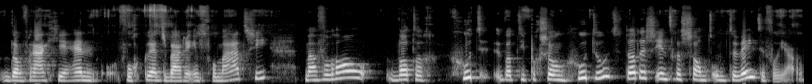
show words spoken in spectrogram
dan vraag je hen voor kwetsbare informatie. Maar vooral wat, er goed, wat die persoon goed doet, dat is interessant om te weten voor jou.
